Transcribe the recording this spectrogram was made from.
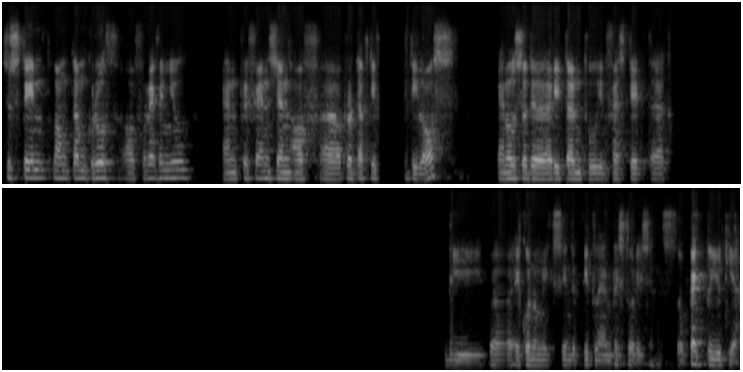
sustained long-term growth of revenue and prevention of uh, productivity loss, and also the return to invested uh, the uh, economics in the peatland restorations. So back to you, Tia.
